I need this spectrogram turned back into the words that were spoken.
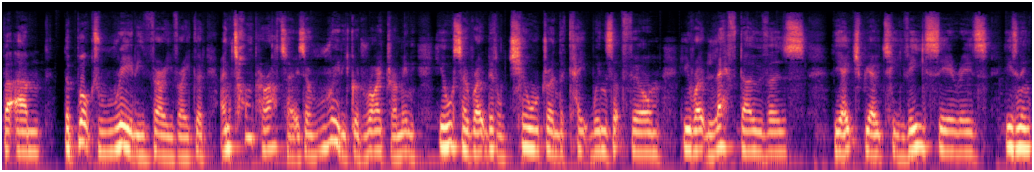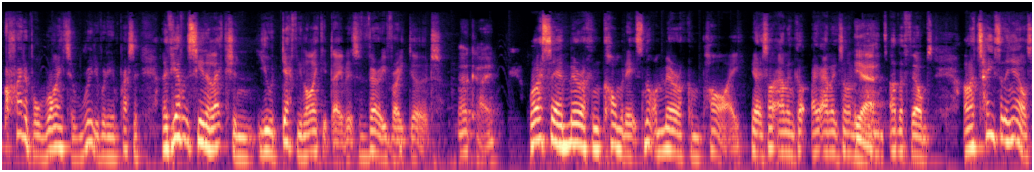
But um, the book's really very, very good. And Tom Perrotta is a really good writer. I mean, he also wrote Little Children, the Kate Winslet film. He wrote Leftovers, the HBO TV series. He's an incredible writer, really, really impressive. And if you haven't seen Election, you would definitely like it, David. It's very, very good. Okay. When I say American comedy, it's not American Pie. You know, it's like Alan, Alexander Yeah. Payne's other films. And I'll tell you something else.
